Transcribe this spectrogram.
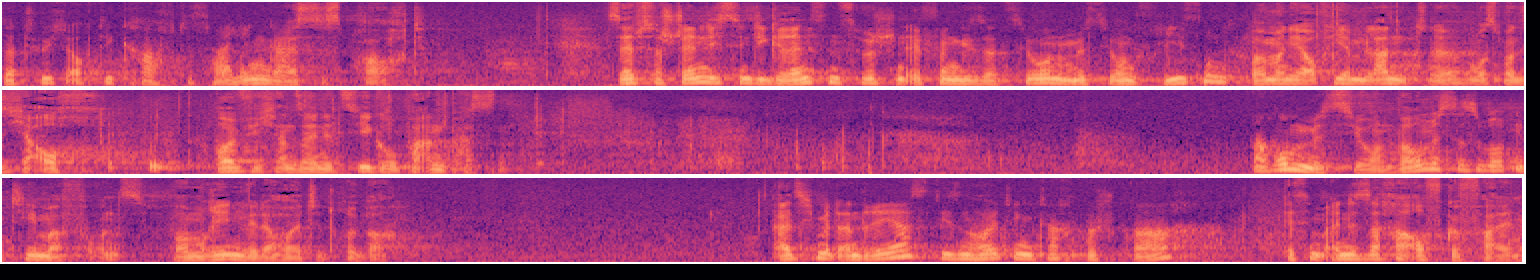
natürlich auch die Kraft des Heiligen Geistes braucht. Selbstverständlich sind die Grenzen zwischen Evangelisation und Mission fließend, weil man ja auch hier im Land, ne, muss man sich ja auch häufig an seine Zielgruppe anpassen. Warum Mission? Warum ist das überhaupt ein Thema für uns? Warum reden wir da heute drüber? Als ich mit Andreas diesen heutigen Tag besprach, ist ihm eine Sache aufgefallen.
